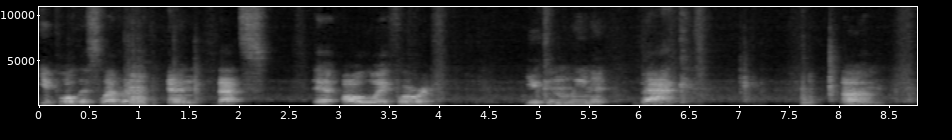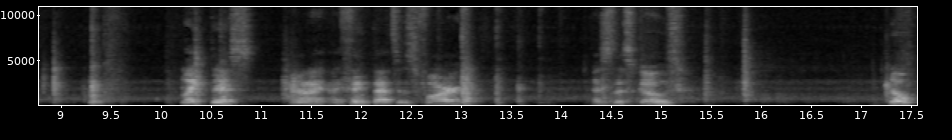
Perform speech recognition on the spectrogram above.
you pull this lever and that's it all the way forward. You can lean it back um like this and I, I think that's as far as this goes. Nope,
